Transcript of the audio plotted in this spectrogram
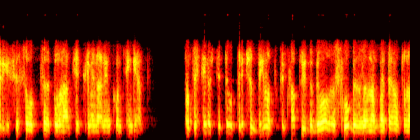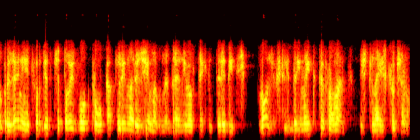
30 са от познатия криминален контингент. Протестиращите отричат да имат каквато и да било заслуга за нагнетеното напрежение и твърдят, че той идва от провокатори на режима, внедрени в техните редици. Може ли да има и такъв момент? Нищо не е изключено.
